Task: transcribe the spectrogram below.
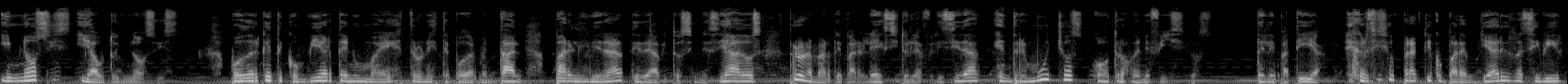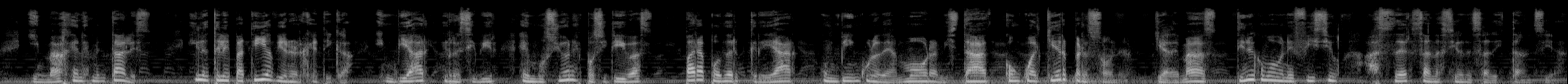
Hipnosis y autohipnosis. Poder que te convierte en un maestro en este poder mental para liberarte de hábitos indeseados, programarte para el éxito y la felicidad, entre muchos otros beneficios. Telepatía, ejercicio práctico para enviar y recibir imágenes mentales. Y la telepatía bioenergética, enviar y recibir emociones positivas para poder crear un vínculo de amor, amistad con cualquier persona. Y además tiene como beneficio hacer sanaciones a distancia.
